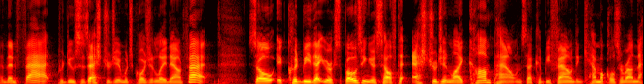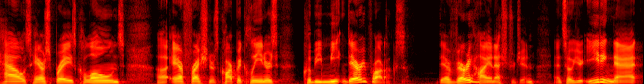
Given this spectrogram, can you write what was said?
And then fat produces estrogen, which causes you to lay down fat. So it could be that you're exposing yourself to estrogen like compounds that could be found in chemicals around the house, hairsprays, colognes, uh, air fresheners, carpet cleaners, could be meat and dairy products. They're very high in estrogen. And so you're eating that,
